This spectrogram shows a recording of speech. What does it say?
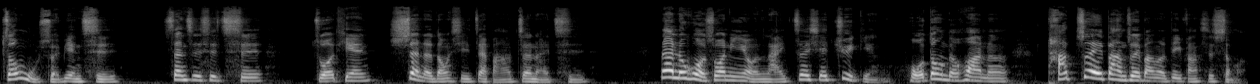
中午随便吃，甚至是吃昨天剩的东西，再把它蒸来吃。那如果说你有来这些据点活动的话呢，它最棒最棒的地方是什么？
